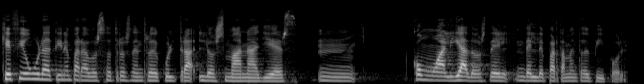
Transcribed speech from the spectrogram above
¿qué figura tiene para vosotros dentro de Cultra los managers mm, como aliados del departamento de People?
